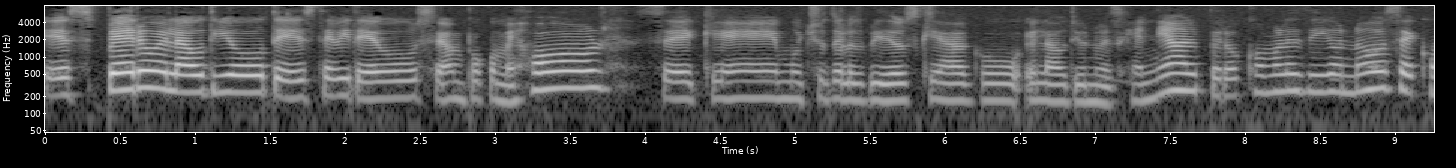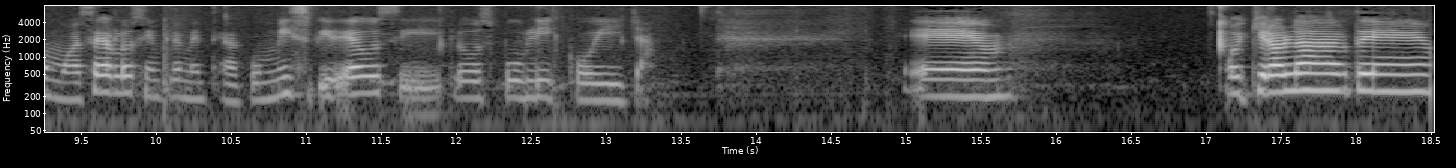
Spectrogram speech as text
espero el audio de este video sea un poco mejor. Sé que muchos de los videos que hago el audio no es genial, pero como les digo, no sé cómo hacerlo, simplemente hago mis videos y los publico y ya. Eh, Hoy quiero hablar de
